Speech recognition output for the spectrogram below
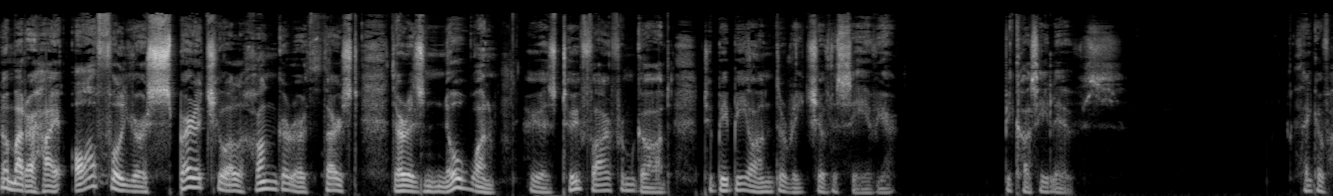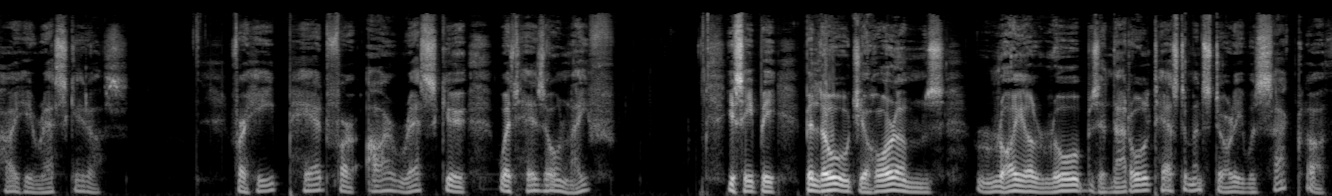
no matter how awful your spiritual hunger or thirst, there is no one who is too far from God to be beyond the reach of the Saviour, because he lives. Think of how he rescued us. For he paid for our rescue with his own life. You see, be, below Jehoram's royal robes in that Old Testament story was sackcloth.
